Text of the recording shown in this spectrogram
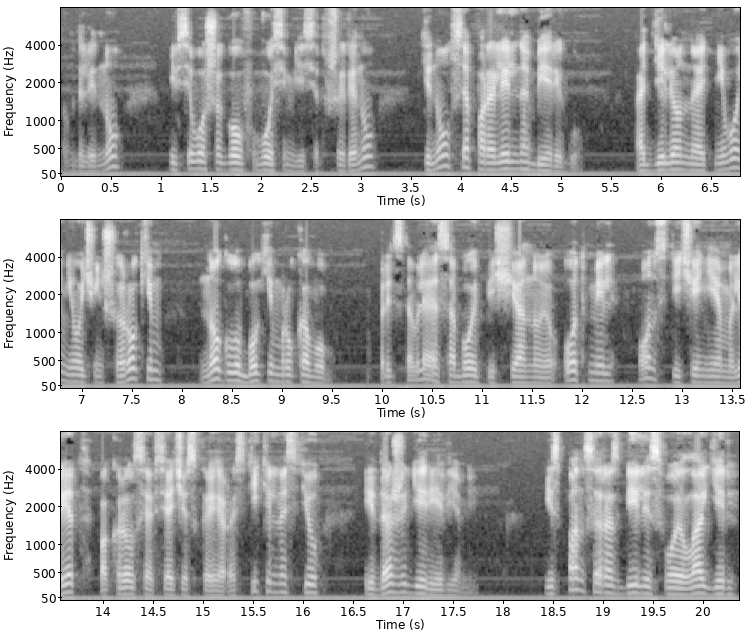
в длину и всего шагов 80 в ширину, тянулся параллельно берегу, отделенный от него не очень широким, но глубоким рукавом. Представляя собой песчаную отмель, он с течением лет покрылся всяческой растительностью и даже деревьями. Испанцы разбили свой лагерь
